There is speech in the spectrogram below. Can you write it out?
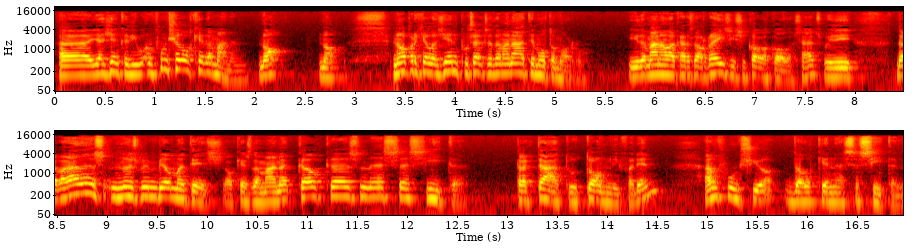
Uh, hi ha gent que diu, en funció del que demanen. No, no. No, perquè la gent posats a demanar té molt morro i demana la carta dels reis i s'hi cola cola, saps? Vull dir, de vegades no és ben bé el mateix el que es demana que el que es necessita. Tractar a tothom diferent en funció del que necessiten.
